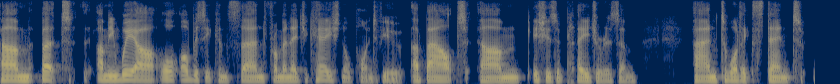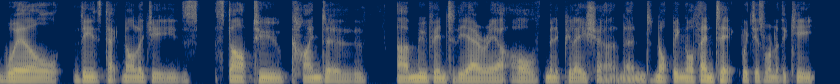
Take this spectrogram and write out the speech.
Um, but I mean, we are obviously concerned from an educational point of view about um, issues of plagiarism and to what extent will these technologies start to kind of uh, move into the area of manipulation and not being authentic, which is one of the key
